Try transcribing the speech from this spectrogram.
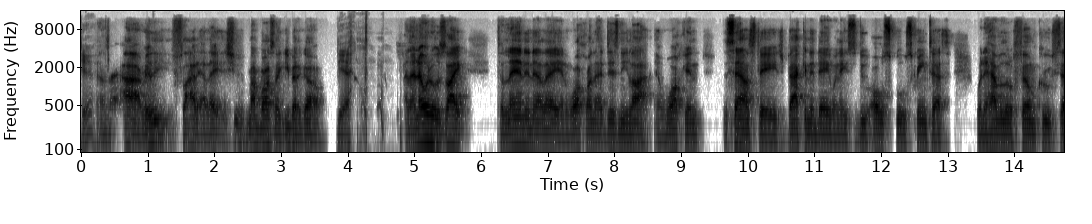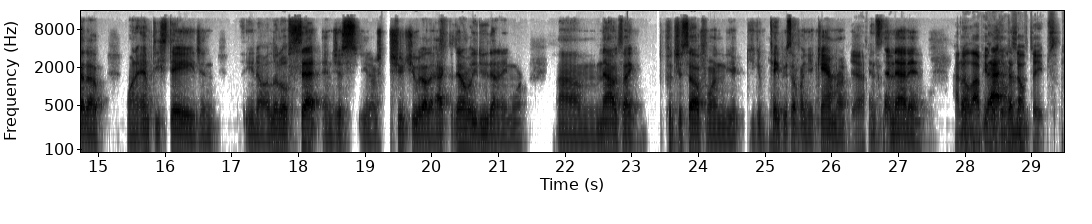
Yeah. I was like, ah, really? Fly to LA? And she was, my boss, like, you better go. Yeah. And I know what it was like to land in LA and walk on that Disney lot and walk in the sound stage back in the day when they used to do old school screen tests, where they have a little film crew set up on an empty stage and you know a little set and just you know shoot you with other actors. They don't really do that anymore. Um, now it's like put yourself on your you can tape yourself on your camera Yeah. and send that in. I know a lot of people that doing self tapes.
